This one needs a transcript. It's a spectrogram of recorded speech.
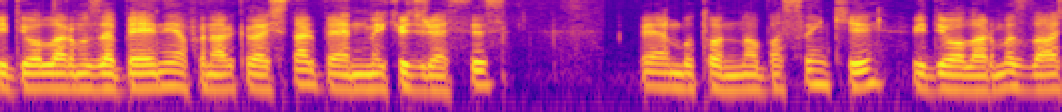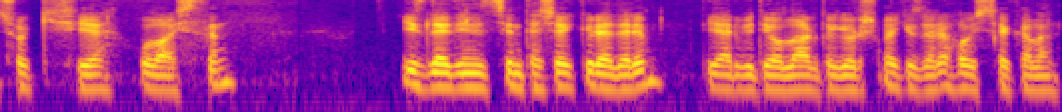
Videolarımıza beğeni yapın arkadaşlar. Beğenmek ücretsiz. Beğen butonuna basın ki videolarımız daha çok kişiye ulaşsın. İzlediğiniz için teşekkür ederim. Diğer videolarda görüşmek üzere. Hoşçakalın.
